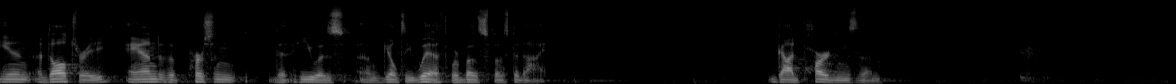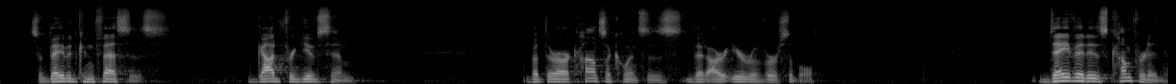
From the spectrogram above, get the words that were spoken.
in adultery and the person that he was um, guilty with were both supposed to die. God pardons them. So David confesses. God forgives him. But there are consequences that are irreversible. David is comforted,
